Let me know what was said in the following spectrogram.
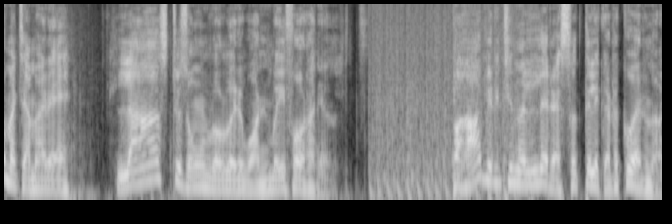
മച്ചമാരെ. ലാസ്റ്റ് സോണിലുള്ള ഒരു വൺ ബൈ ഫോർ ആണ് പാ വിരിച്ച് നല്ല രസത്തിൽ കിടക്കുമായിരുന്നു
